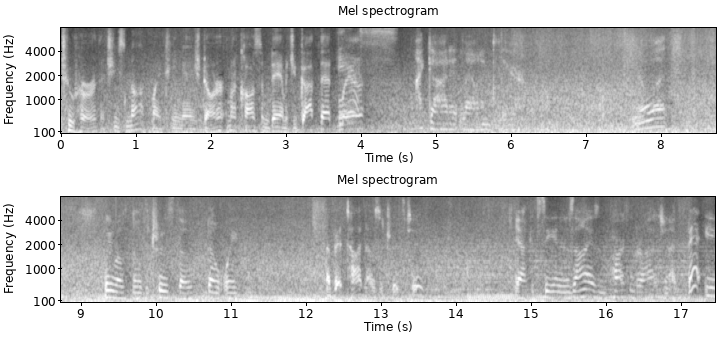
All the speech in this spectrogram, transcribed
to her that she's not my teenage daughter, I'm gonna cause some damage. You got that, Blair? Yes, I got it loud and clear. You know what? We both know the truth, though, don't we? I bet Todd knows the truth, too. Yeah, I could see it in his eyes in the parking garage, and I bet you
